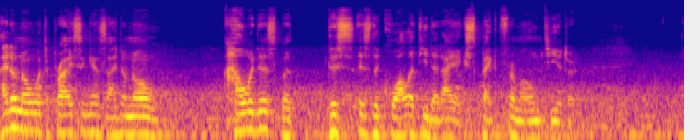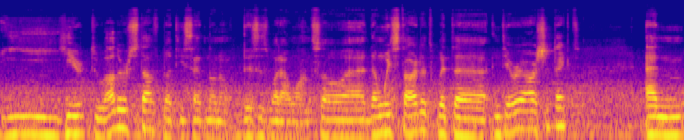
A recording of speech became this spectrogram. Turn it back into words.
I don't know what the pricing is. I don't know how it is, but this is the quality that I expect from a home theater. He heard to other stuff, but he said, no, no, this is what I want. So uh, then we started with the interior architect, and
